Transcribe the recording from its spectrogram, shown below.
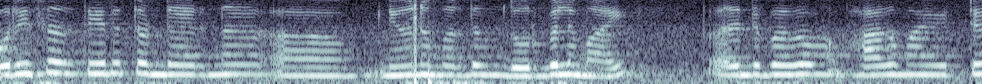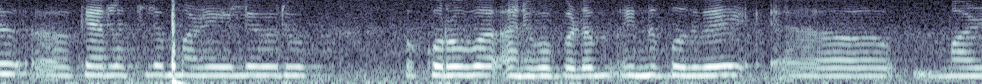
ഒറീസ തീരത്തുണ്ടായിരുന്ന ന്യൂനമർദ്ദം ദുർബലമായി. അതിന്റെ ഭാഗ ഭാഗമായിട്ട് കേരളത്തിലും മഴയിലെ ഒരു കുറവ് അനുഭവപ്പെടും. ഇന്ന് പൊതുവേ മഴ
